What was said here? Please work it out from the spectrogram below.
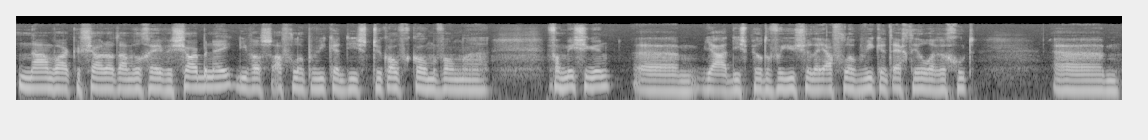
naam waar ik een shout-out aan wil geven. Charbonnet, die was afgelopen weekend, die is natuurlijk overgekomen van, van Michigan. Um, ja, die speelde voor UCLA afgelopen weekend echt heel erg goed. Um,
